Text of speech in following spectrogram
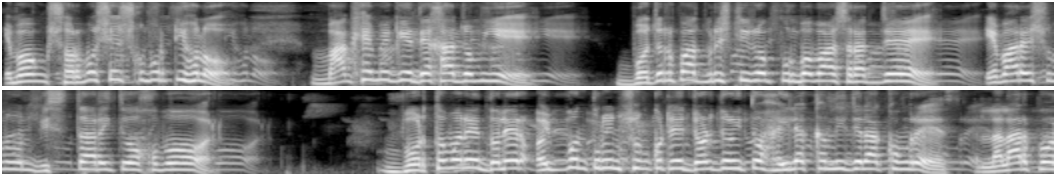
এবং সর্বশেষ খবরটি হলো, মাঘে মেঘে দেখা জমিয়ে বজ্রপাত বৃষ্টিরও পূর্বাভাস রাজ্যে। এবারে শুনুন বিস্তারিত খবর। বর্তমানে দলের অভ্যন্তরীণ সংকটে জর্জরিত হাইলাকান্দি জেলা কংগ্রেস। লালার পর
